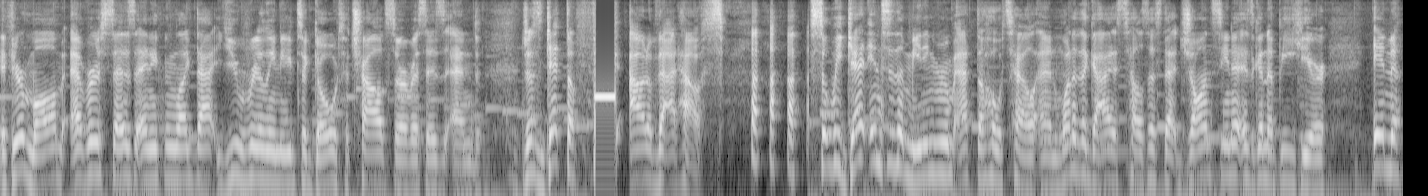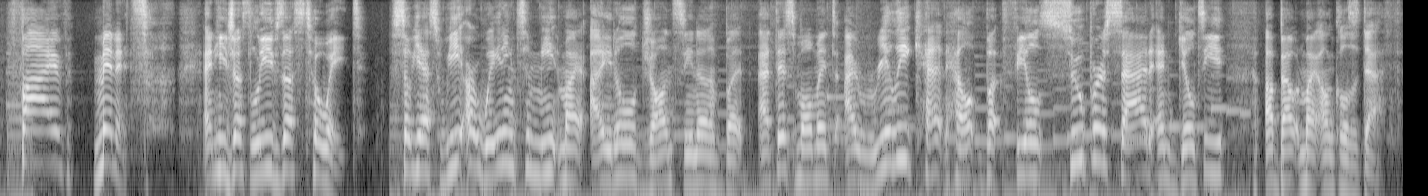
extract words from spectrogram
if your mom ever says anything like that, you really need to go to child services and just get the f out of that house. so we get into the meeting room at the hotel, and one of the guys tells us that John Cena is gonna be here in five minutes. And he just leaves us to wait. So yes, we are waiting to meet my idol, John Cena, but at this moment, I really can't help but feel super sad and guilty about my uncle's death.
